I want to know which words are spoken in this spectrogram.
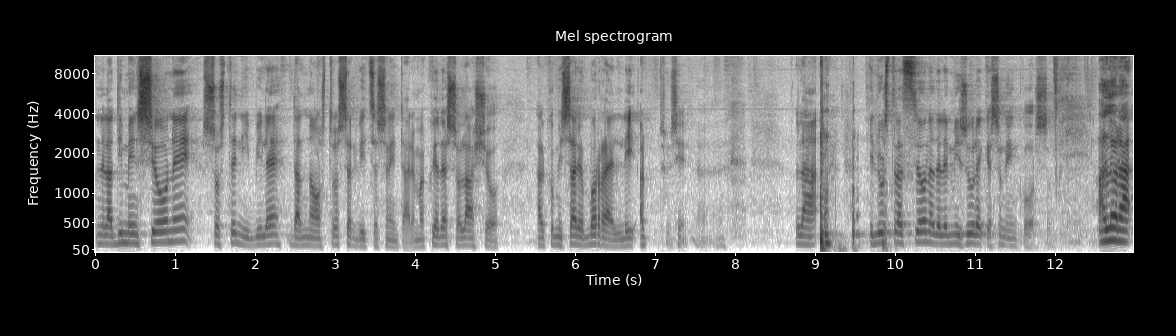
nella dimensione sostenibile dal nostro servizio sanitario. Ma qui adesso lascio al commissario Borrelli al, sì, eh, la illustrazione delle misure che sono in corso. Allora,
